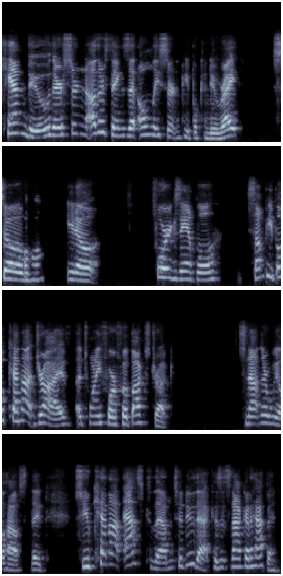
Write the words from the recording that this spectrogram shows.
can do. There are certain other things that only certain people can do, right? So, Mhm. you know, for example, some people cannot drive a 24 foot box truck. It's not in their wheelhouse. They so you cannot ask them to do that because it's not going to happen.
